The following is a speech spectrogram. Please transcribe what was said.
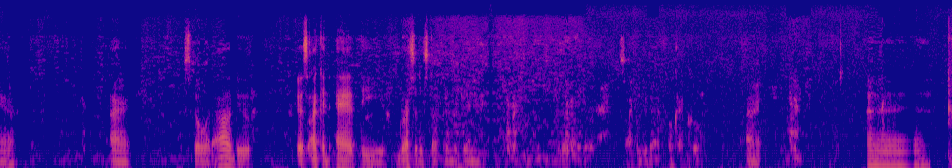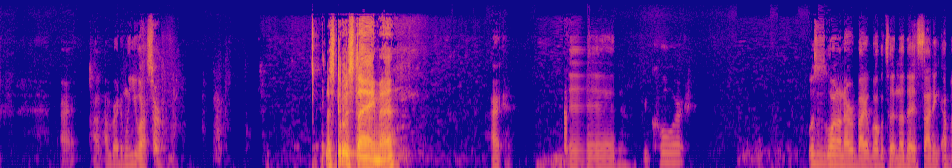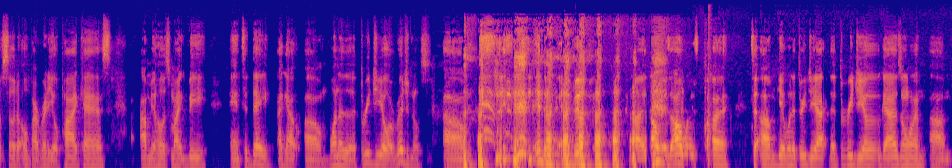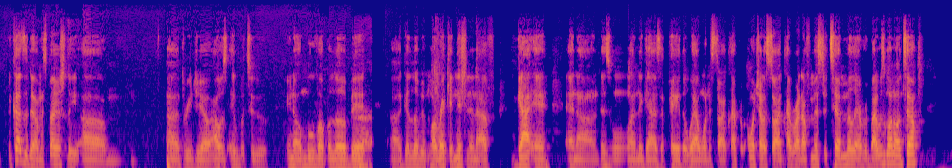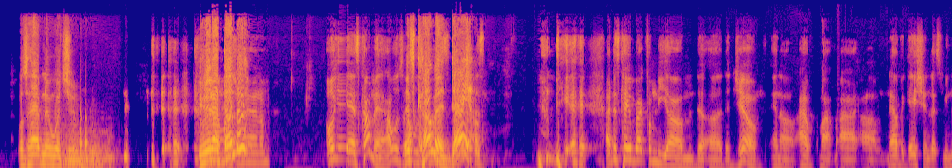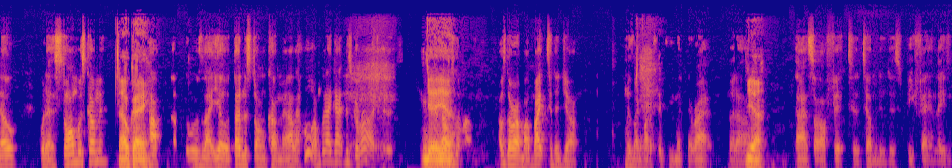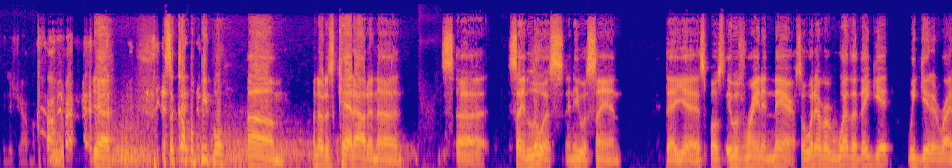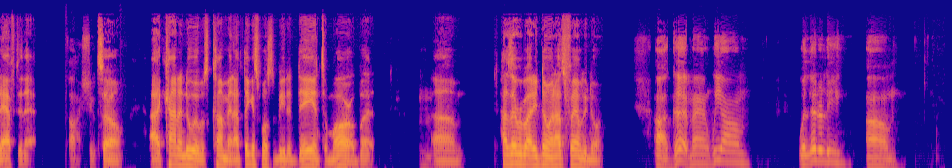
Can. All right. So what I'll do is I can add the rest of the stuff in the beginning. So I can do that. Okay, cool. All right. Uh, all right. I'm ready when you are, sir. Let's do this thing, man. All right. And record. What's going on, everybody? Welcome to another exciting episode of Open Radio Podcast. I'm your host, Mike B. And today I got um, one of the 3GO originals um, in, the, in the building. Uh, it's, always, fun to um, get one of the 3G the 3GO guys on um, because of them, especially um, uh, 3GO. I was able to, you know, move up a little bit, uh, get a little bit more recognition than I've gotten. And uh, this is one of the guys that paved the way. I want to start clapping. I want y'all to start clapping right now for Mr. Tim Miller, everybody. What's going on, Tim? What's happening with you? You hear that thunder? man. Oh yeah, it's coming. I was. It's I was, coming, I was- damn. I just, Yeah, I just came back from the um the uh, the gym, and uh, I have my my um, navigation lets me know when a storm was coming. Okay. Up. It was like, yo, thunderstorm coming. I was like, ooh, I'm glad I got in this garage. Yeah, I yeah, was, gonna, I was gonna ride my bike to the gym. It was like about a 15 minute ride, but um, yeah, God saw fit to tell me to just be fat and lazy and just drive my car. yeah. It's a couple people. Um, I know this cat out in uh, uh, St. Louis, and he was saying that yeah, it's supposed. It was raining there, so whatever weather they get, we get it right after that. oh shoot. So I kind of knew it was coming. I think it's supposed to be today and tomorrow, but Mhm. um, how's everybody doing? How's family doing? Uh, good man. We um, we're literally um,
